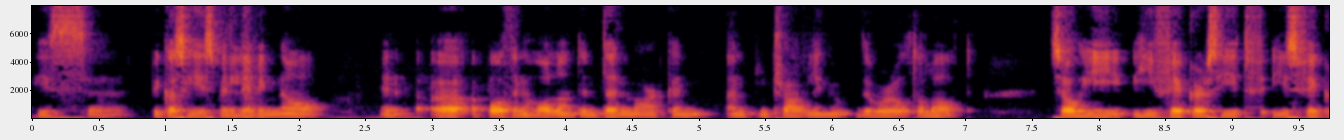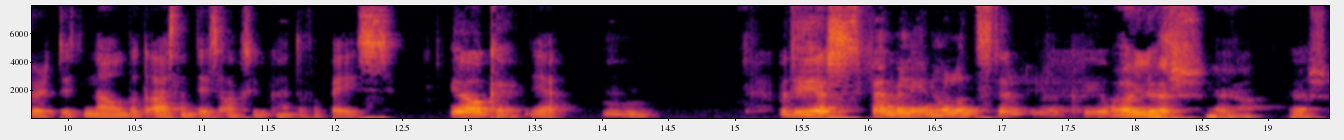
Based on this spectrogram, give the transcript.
he's uh, because he's been living now in uh, both in Holland and Denmark and and been traveling the world a lot. So he he figures he he's figured it now that Iceland is actually kind of a base. Yeah, okay. Yeah. Mm. But he has family in Holland still, like your Oh yes, yeah, yeah, yes.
